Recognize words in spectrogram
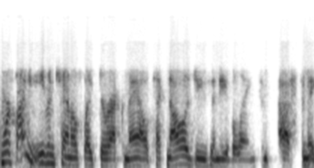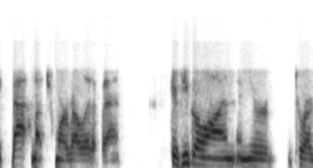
And we're finding even channels like direct mail, technology is enabling to, us to make that much more relevant. So if you go on and you're to our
